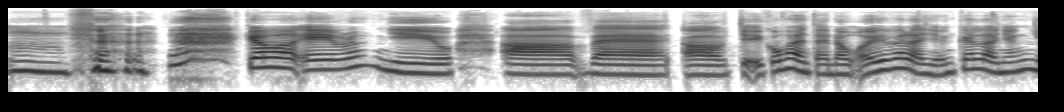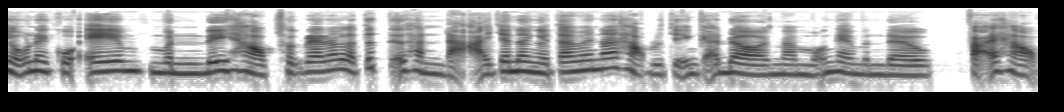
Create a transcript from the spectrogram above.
Cảm ơn em rất nhiều. Ờ, và, ờ, chị cũng hoàn toàn đồng ý với lại những cái lời nhắn nhủ này của em. Mình đi học thực ra đó là tích tiểu thành đại, cho nên người ta mới nói học là chuyện cả đời, mà mỗi ngày mình đều phải học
